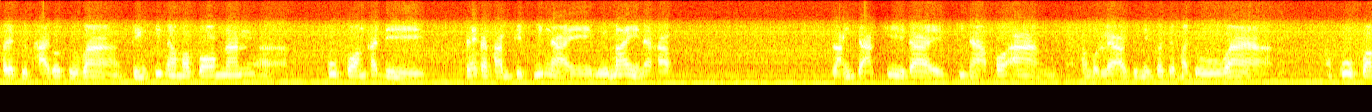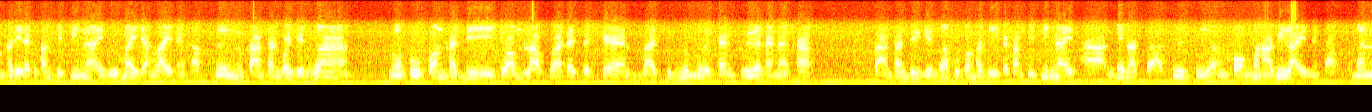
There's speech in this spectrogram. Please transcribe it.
ประเด็นสุดท้ายก็คือว่าสิ่งที่นำมาฟ้องนั้นอ่าผู้ฟ้องคดีได้กระทำผิดวินัยหรือไม่นะครับ หลังจากที่ได้พิจารณาข้ออ้างทั้งหมดแล้วทีนี้ก็จะมาดูว่าผู้ฟ้องคดีได้กระทำผิดวินัยหรือไม่อย่างไรนะครับ ซึ่งศาลท่านก็เห็นว่า เมื่อผู้ฟ้องคดียอมรับว่าได้สแกนลายพิมพ์นิ้วมือแทนเพื่อนนะนะครับศาลท่านจึงเห็นว่าผู้ฟ้องคดีกระทำผิดวินัยฐานไม่รักษาชื่อเสียงของมหาวิทยาลัยนะครับเพราะฉะนั้น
